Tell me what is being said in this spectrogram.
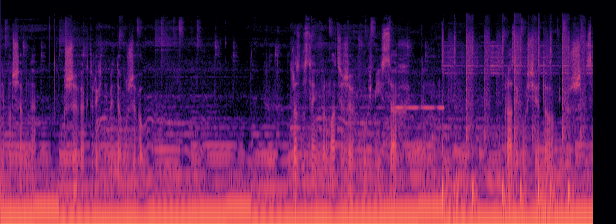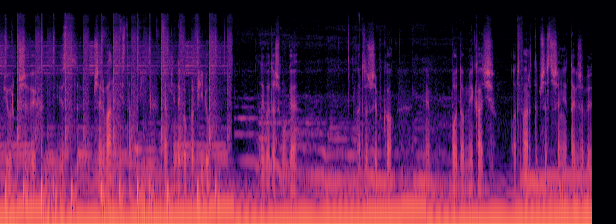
niepotrzebne krzywe, których nie będę używał. Teraz dostaję informację, że w dwóch miejscach ten obrazek, właściwie to już zbiór krzywych jest przerwany, nie stanowi zamkniętego profilu. Dlatego też mogę bardzo szybko e, podomykać otwarte przestrzenie, tak żeby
